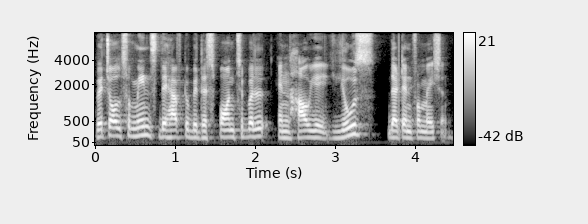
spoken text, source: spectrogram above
which also means they have to be responsible in how you use that information.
